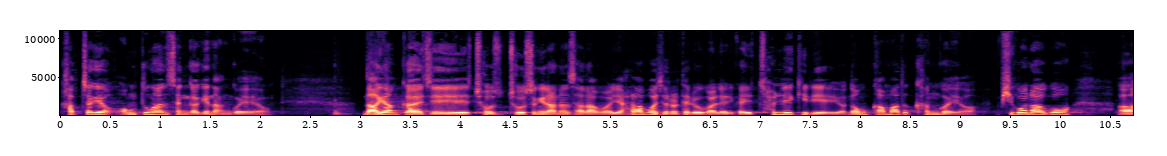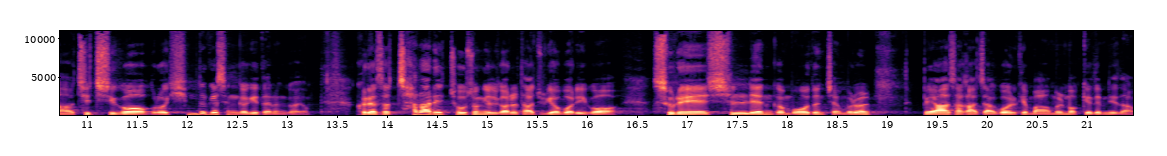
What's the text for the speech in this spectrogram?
갑자기 엉뚱한 생각이 난 거예요. 낙양까지 조, 조승이라는 사람을 이 할아버지를 데리고 가려니까 이 천리길이에요. 너무 까마득한 거예요. 피곤하고 아, 지치고 그리고 힘들게 생각이 되는 거예요. 그래서 차라리 조승 일가를 다 죽여버리고 수레에 실린 그 모든 재물을 빼앗아 가자고 이렇게 마음을 먹게 됩니다.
